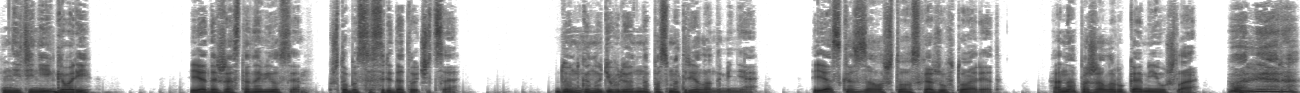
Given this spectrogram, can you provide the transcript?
«Не тяни, говори». Я даже остановился, чтобы сосредоточиться. Дунган удивленно посмотрела на меня. Я сказал, что схожу в туалет. Она пожала руками и ушла. «Валера,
